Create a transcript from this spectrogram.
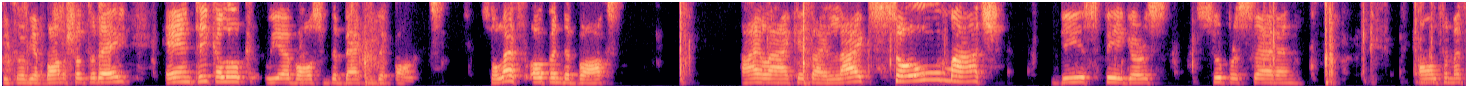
because we have Bombshell today. And take a look, we have also the back of the box. So let's open the box. I like it. I like so much these figures, Super 7 Ultimate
